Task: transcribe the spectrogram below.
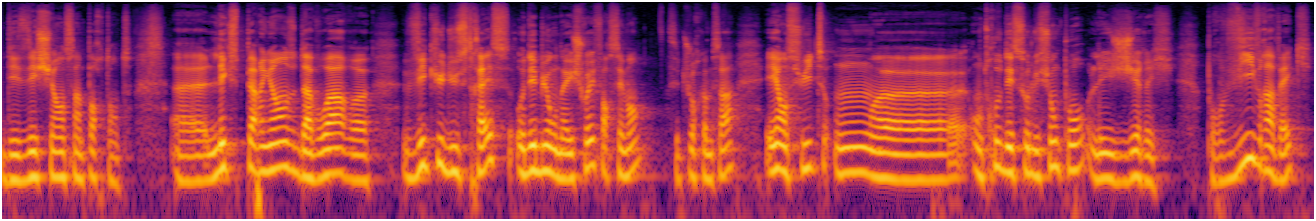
des échéances importantes. Euh, l'expérience d'avoir euh, vécu du stress. Au début, on a échoué forcément, c'est toujours comme ça. Et ensuite, on, euh, trouve des solutions pour les gérer, pour vivre avec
